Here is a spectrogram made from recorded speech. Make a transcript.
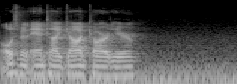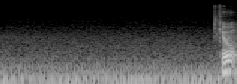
Ultimate anti-god card here. Cool.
